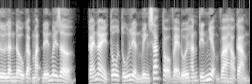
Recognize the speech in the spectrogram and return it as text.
từ lần đầu gặp mặt đến bây giờ, cái này Tô Tú liền minh xác tỏ vẻ đối hắn tín nhiệm và hảo cảm,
